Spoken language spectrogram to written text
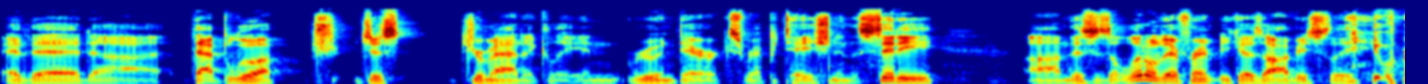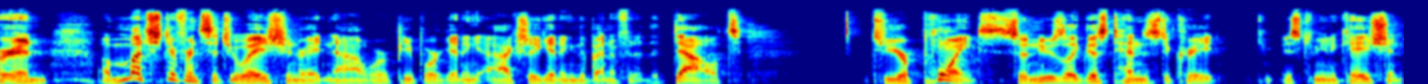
and then uh, that blew up tr- just dramatically and ruined Derrick's reputation in the city. Um, this is a little different because obviously we're in a much different situation right now where people are getting actually getting the benefit of the doubt. To your point, so news like this tends to create miscommunication.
